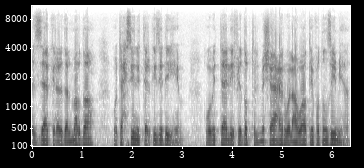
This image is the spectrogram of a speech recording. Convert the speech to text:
الذاكرة لدى المرضى وتحسين التركيز لديهم وبالتالي في ضبط المشاعر والعواطف وتنظيمها.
